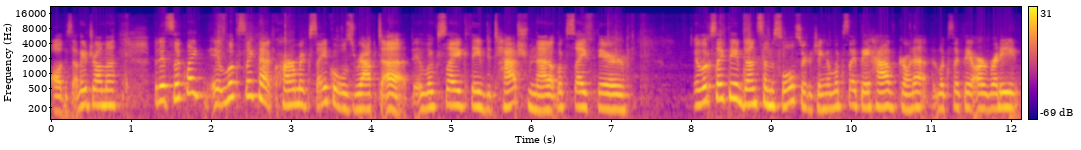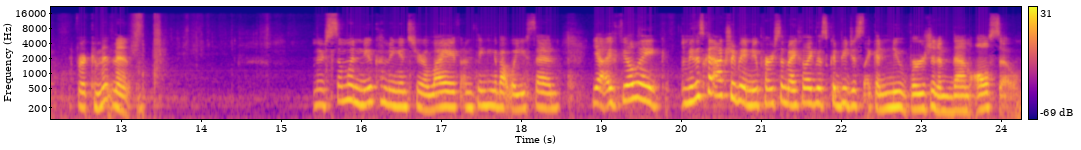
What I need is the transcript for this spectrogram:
all this other drama. But it's look like it looks like that karmic cycle is wrapped up. It looks like they've detached from that. It looks like they're it looks like they've done some soul searching. It looks like they have grown up. It looks like they are ready for commitment. There's someone new coming into your life. I'm thinking about what you said yeah, I feel like, I mean, this could actually be a new person, but I feel like this could be just like a new version of them also.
